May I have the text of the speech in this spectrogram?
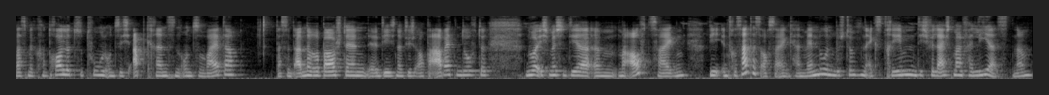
was mit Kontrolle zu tun und sich abgrenzen und so weiter. Das sind andere Baustellen, äh, die ich natürlich auch bearbeiten durfte. Nur ich möchte dir ähm, mal aufzeigen, wie interessant das auch sein kann, wenn du in bestimmten Extremen dich vielleicht mal verlierst. Ne?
